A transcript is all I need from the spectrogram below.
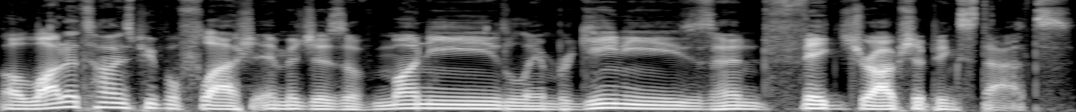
a lot of times people flash images of money, Lamborghinis, and fake dropshipping stats.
